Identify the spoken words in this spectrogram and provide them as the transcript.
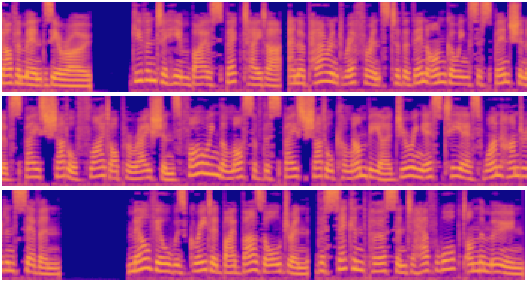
Government Zero, given to him by a spectator, an apparent reference to the then ongoing suspension of Space Shuttle flight operations following the loss of the Space Shuttle Columbia during STS-107. Melvill was greeted by Buzz Aldrin, the second person to have walked on the Moon.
